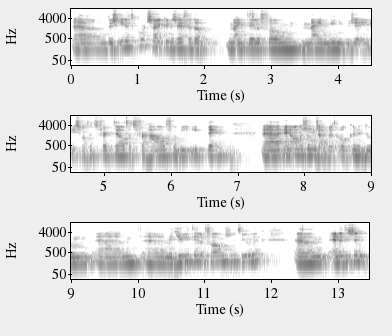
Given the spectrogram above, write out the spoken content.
Uh, dus in het kort zou je kunnen zeggen dat mijn telefoon mijn mini-museum is, want het vertelt het verhaal van wie ik ben. Uh, en andersom zou je dat ook kunnen doen um, uh, met jullie telefoons natuurlijk. Um, en het is een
